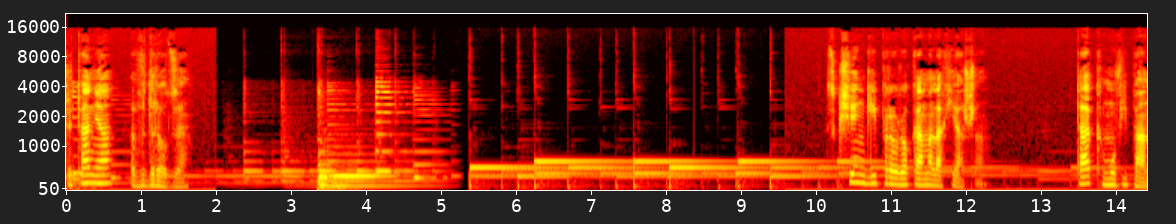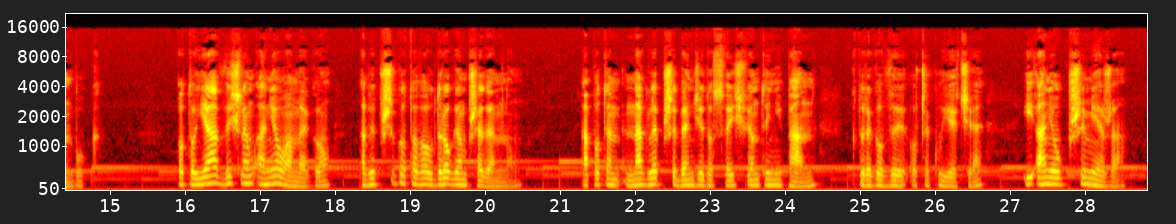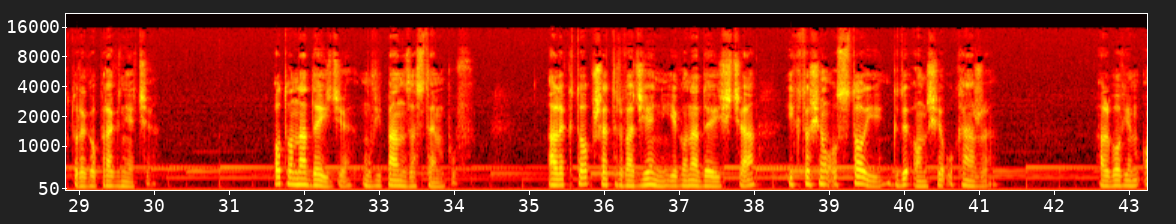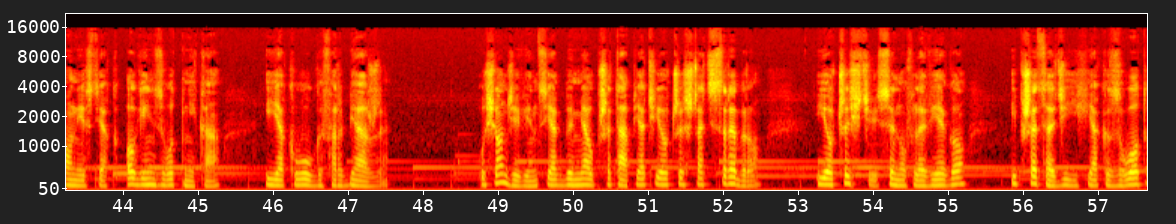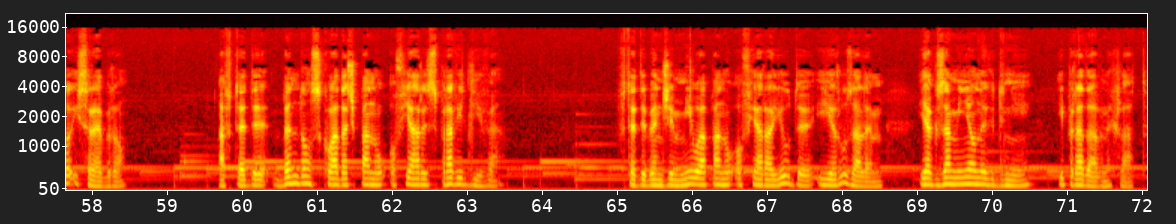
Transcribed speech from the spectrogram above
Czytania w drodze. Z księgi proroka Malachiasza. Tak mówi Pan Bóg. Oto ja wyślę anioła mego, aby przygotował drogę przede mną, a potem nagle przybędzie do swej świątyni Pan, którego wy oczekujecie, i anioł przymierza, którego pragniecie. Oto nadejdzie, mówi Pan zastępów. Ale kto przetrwa dzień jego nadejścia i kto się ostoi, gdy on się ukaże? Albowiem on jest jak ogień złotnika i jak ług farbiarzy. Usiądzie więc, jakby miał przetapiać i oczyszczać srebro, i oczyści synów Lewiego i przecedzi ich jak złoto i srebro a wtedy będą składać Panu ofiary sprawiedliwe. Wtedy będzie miła Panu ofiara Judy i Jeruzalem, jak za minionych dni i pradawnych lat.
